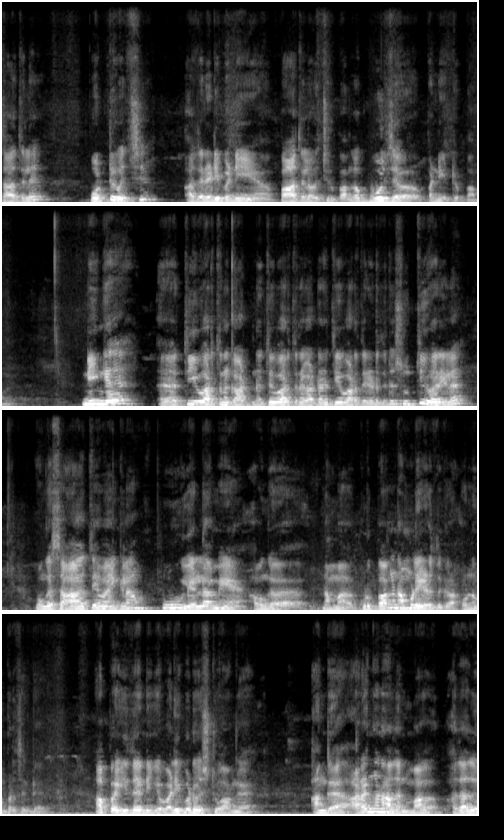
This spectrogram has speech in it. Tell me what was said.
சாதத்திலையும் பொட்டு வச்சு அதை ரெடி பண்ணி பாத்தில் வச்சுருப்பாங்க. பூஜை பண்ணிகிட்ருப்பாங்க நீங்கள் தீவார்த்தனை காட்டின தீவார்த்தனை காட்டின தீவார்த்தனை எடுத்துகிட்டு சுற்றி வரையில் உங்கள் சாதத்தையும் வாங்கிக்கலாம் பூ எல்லாமே அவங்க நம்ம கொடுப்பாங்க நம்மளும் எடுத்துக்கலாம் ஒன்றும் பிரச்சனை கிடையாது. அப்போ இதை நீங்கள் வழிபட வச்சுட்டு வாங்க. அங்கே அரங்கநாதன் மக அதாவது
